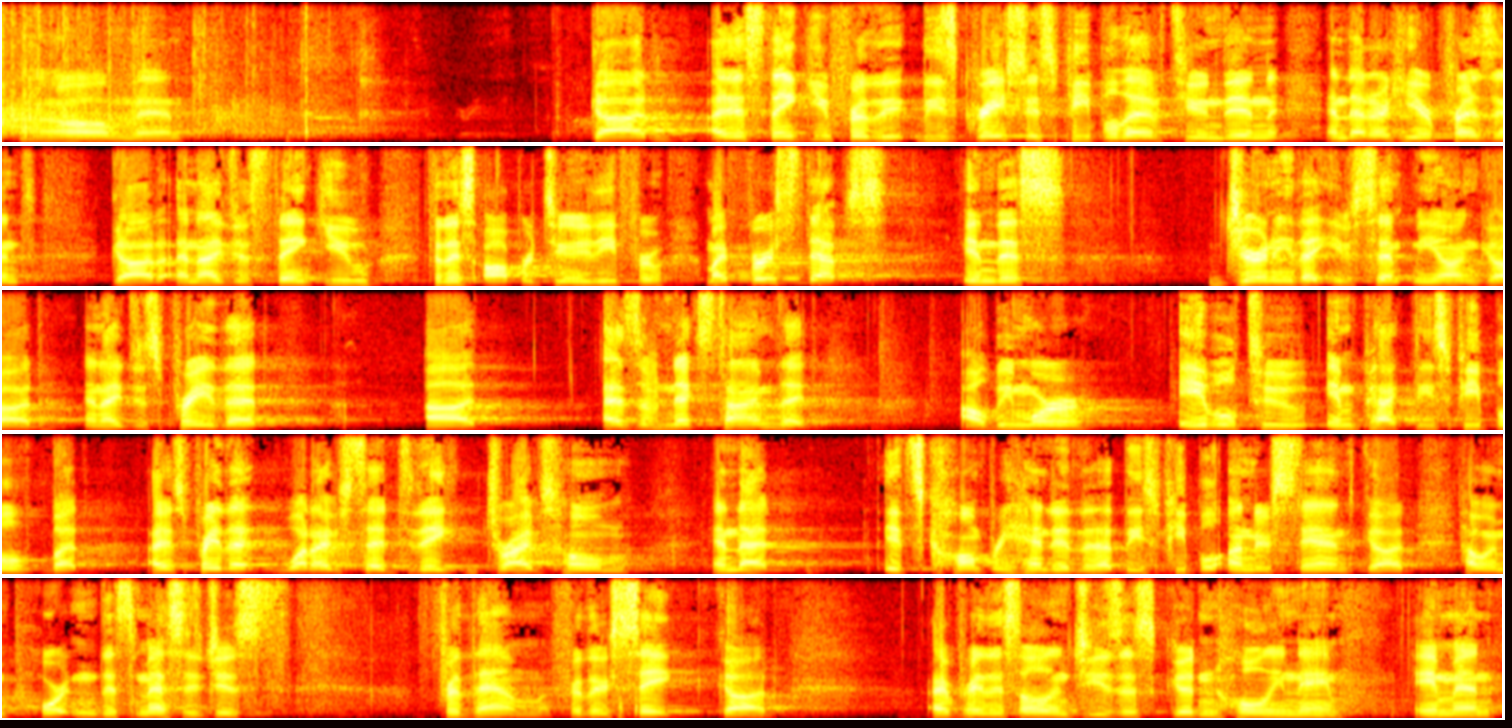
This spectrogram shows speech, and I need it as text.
oh, man. God, I just thank you for the, these gracious people that have tuned in and that are here present, God. And I just thank you for this opportunity for my first steps in this journey that you've sent me on, God. And I just pray that uh, as of next time that I'll be more able to impact these people. But I just pray that what I've said today drives home and that it's comprehended that these people understand, God, how important this message is for them, for their sake, God. I pray this all in Jesus' good and holy name. Amen.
